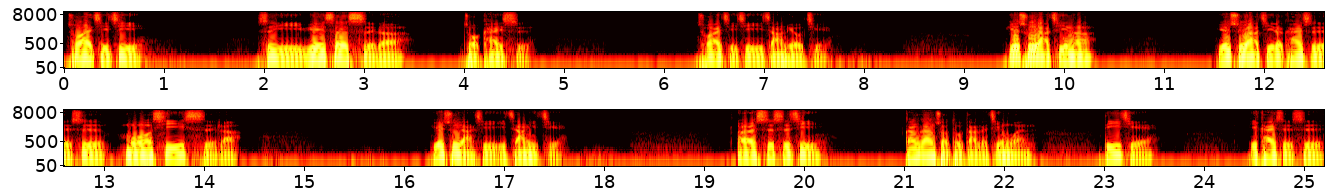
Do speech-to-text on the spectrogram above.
出埃及记是以约瑟死了做开始。出埃及记一章六节。约书亚记呢？约书亚记的开始是摩西死了。约书亚记一章一节，而四世纪刚刚所读到的经文第一节一开始是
